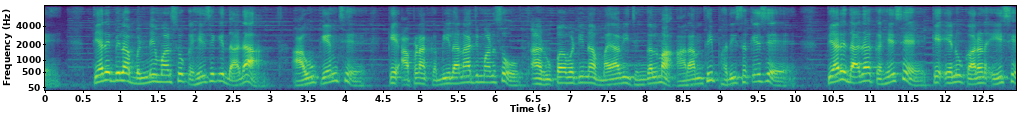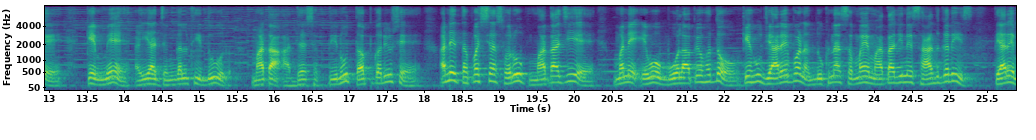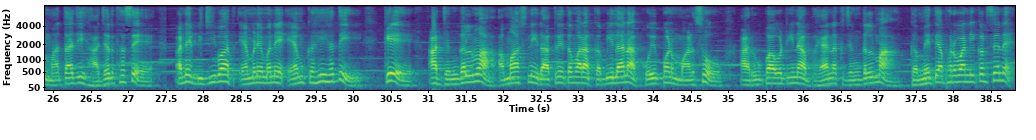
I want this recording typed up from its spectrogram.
ત્યારે પેલા બંને માણસો કહે છે કે, દાદા, આવું કેમ છે? કે આપણા કબીલાના જ માણસો આ રૂપાવટીના માયાવી જંગલમાં આરામથી ફરી શકે છે. ત્યારે દાદા કહે છે કે એનું કારણ એ છે કે મેં અહીંયા જંગલથી દૂર માતા આદ્યશક્તિનું તપ કર્યું છે અને તપસ્યા સ્વરૂપ માતાજીએ મને એવો બોલ આપ્યો હતો કે હું જ્યારે પણ દુઃખના સમયે માતાજીને સાદ કરીશ ત્યારે માતાજી હાજર થશે. અને બીજી વાત એમણે મને એમ કહી હતી કે, આ જંગલમાં અમાસની રાત્રે તમારા કબીલાના કોઈ પણ માણસો આ રૂપાવટીના ભયાનક જંગલમાં ગમે ત્યાં ફરવા નીકળશે ને,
